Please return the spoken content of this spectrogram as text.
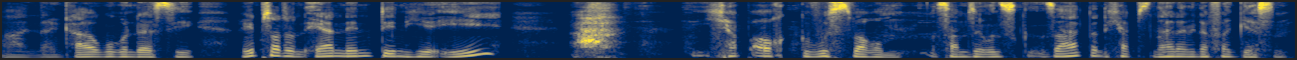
Der Grauburgunder ist die Rebsorte und er nennt den hier E. Ah, ich habe auch gewusst, warum. Das haben sie uns gesagt und ich habe es leider wieder vergessen.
